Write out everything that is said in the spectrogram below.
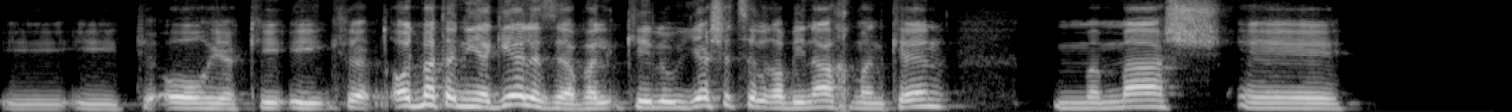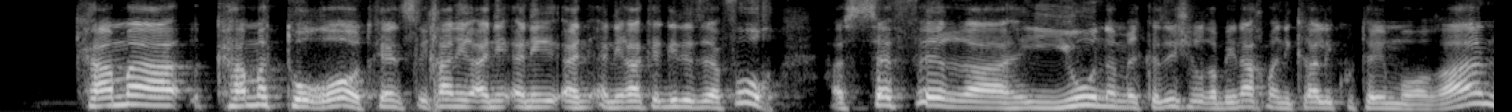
היא, היא, תיאוריה, כי היא, עוד מעט אני אגיע לזה, אבל כאילו יש אצל רבי נחמן, כן, ממש אה, כמה, כמה תורות, כן, סליחה, אני, אני, אני, אני רק אגיד את זה הפוך, הספר העיון המרכזי של רבי נחמן נקרא ליקוטי מוהר"ן,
